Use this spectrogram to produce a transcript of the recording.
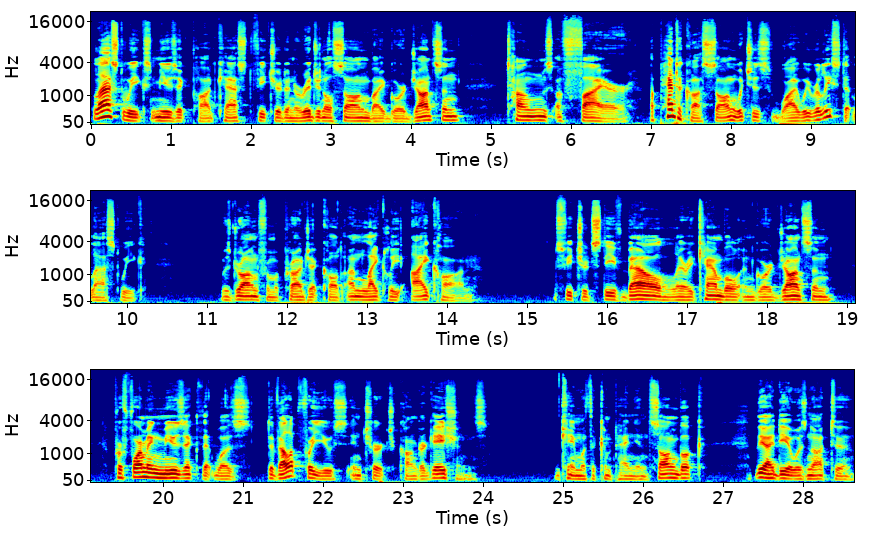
Last week's music podcast featured an original song by Gord Johnson, Tongues of Fire, a Pentecost song, which is why we released it last week. It was drawn from a project called Unlikely Icon featured Steve Bell, Larry Campbell, and Gord Johnson performing music that was developed for use in church congregations. It came with a companion songbook. The idea was not to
